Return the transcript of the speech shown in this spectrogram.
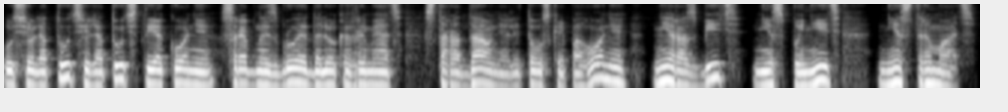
Усё лятуць і лятуць тыя коні срэбнай зброя далёка грымяць старадаўня літоўскай пагоні не разбіць не спыніць не стрымаць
